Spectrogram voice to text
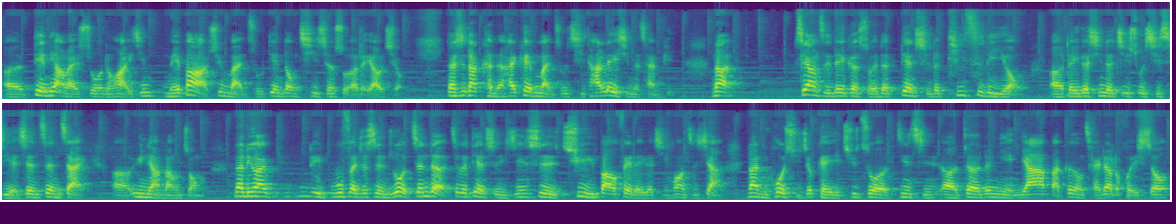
呃电量来说的话，已经没办法去满足电动汽车所要的要求，但是它可能还可以满足其他类型的产品。那这样子的一个所谓的电池的梯次利用呃的一个新的技术，其实也正正在呃酝酿当中。那另外一部分就是，如果真的这个电池已经是趋于报废的一个情况之下，那你或许就可以去做进行呃这个碾压，把各种材料的回收，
